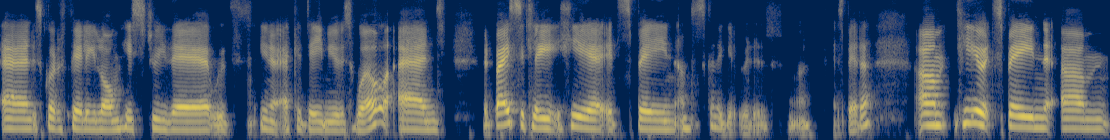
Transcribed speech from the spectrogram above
and it's got a fairly long history there with, you know, academia as well. And, but basically here it's been, I'm just going to get rid of, it's better. Um, here it's been um,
